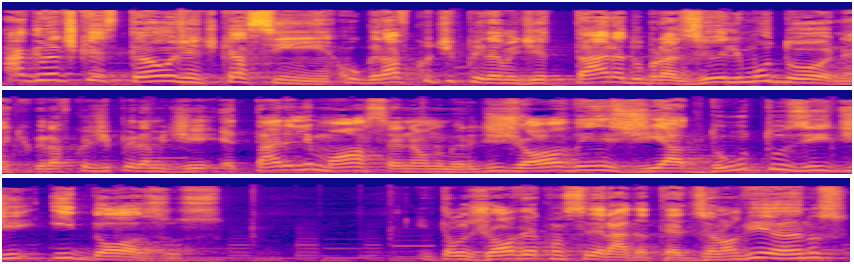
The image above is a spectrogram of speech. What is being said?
A grande questão, gente, é que assim, o gráfico de pirâmide etária do Brasil, ele mudou, né? Que o gráfico de pirâmide etária, ele mostra né, o número de jovens, de adultos e de idosos. Então, jovem é considerado até 19 anos,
